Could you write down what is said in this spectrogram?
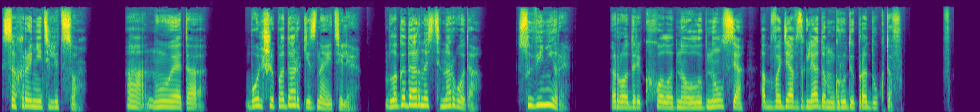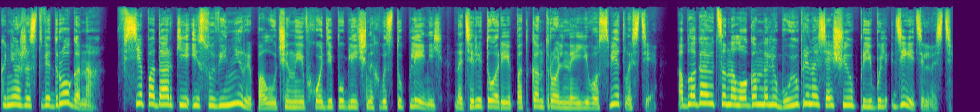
сохранить лицо. «А, ну это... Больше подарки, знаете ли. Благодарность народа. Сувениры». Родрик холодно улыбнулся, обводя взглядом груды продуктов. «В княжестве Дрогана все подарки и сувениры, полученные в ходе публичных выступлений на территории подконтрольной его светлости, облагаются налогом на любую приносящую прибыль деятельность.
